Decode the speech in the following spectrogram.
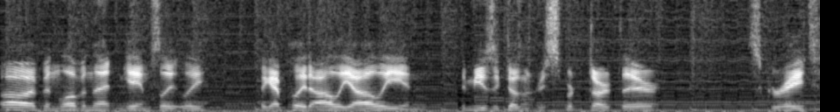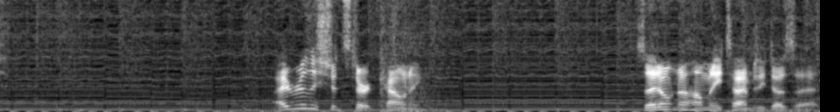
Oh, I've been loving that in games lately. Like, I played OlliOlli, and the music doesn't restart there. It's great. I really should start counting. I don't know how many times he does that.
